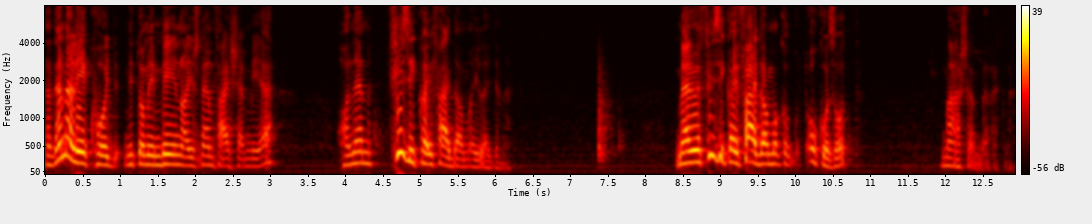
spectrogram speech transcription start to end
tehát nem elég hogy mit tudom én béna és nem fáj semmije hanem fizikai fájdalmai legyenek. Mert ő fizikai fájdalmakat okozott más embereknek.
